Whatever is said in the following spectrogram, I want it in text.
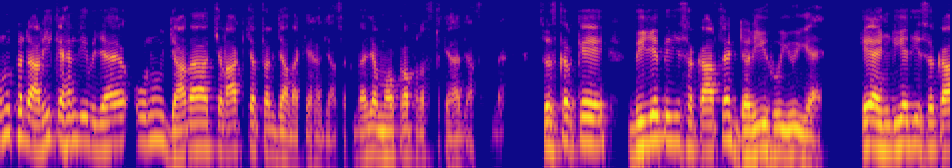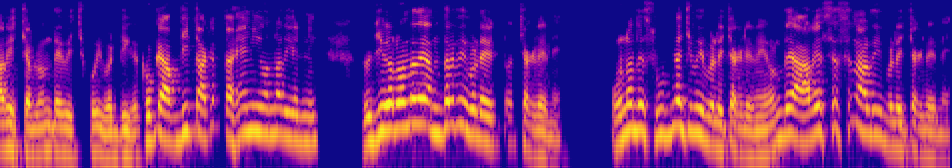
ਉਹਨੂੰ ਖਿਡਾਰੀ ਕਹਿਣ ਦੀ ਬਜਾਏ ਉਹਨੂੰ ਜ਼ਿਆਦਾ ਚਲਾਕ ਚਤਰ ਜ਼ਿਆਦਾ ਕਿਹਾ ਜਾ ਸਕਦਾ ਜਾਂ ਮੌਕਾ ਪ੍ਰਸਤ ਕਿਹਾ ਜਾ ਸਕਦਾ। ਸੋ ਇਸ ਕਰਕੇ ਬੀਜੇਪੀ ਦੀ ਸਰਕਾਰ ਤੇ ਡਰੀ ਹੋਈ ਹੋਈ ਹੈ ਕਿ ਐਨਡੀਏ ਦੀ ਸਰਕਾਰ ਇਹ ਚੱਲਣ ਦੇ ਵਿੱਚ ਕੋਈ ਵੱਡੀ ਕਿਉਂਕਿ ਆਪਦੀ ਤਾਕਤ ਤਾਂ ਹੈ ਨਹੀਂ ਉਹਨਾਂ ਦੀ ਇੰਨੀ। ਦੂਜੀ ਗੱਲ, ਉਹਨਾਂ ਦੇ ਅੰਦਰ ਵੀ ਬੜੇ ਝਗੜੇ ਨੇ। ਉਹਨਾਂ ਦੇ ਸੂਬਿਆਂ 'ਚ ਵੀ ਬੜੇ ਝਗੜੇ ਨੇ, ਉਹਨਾਂ ਦੇ ਆਰਐਸਐਸ ਨਾਲ ਵੀ ਬੜੇ ਝਗੜੇ ਨੇ।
